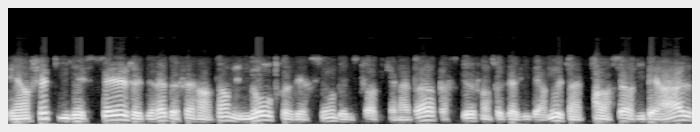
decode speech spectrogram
Et en fait, il essaie, je dirais, de faire entendre une autre version de l'histoire du Canada parce que François-Xavier Garneau est un penseur libéral,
